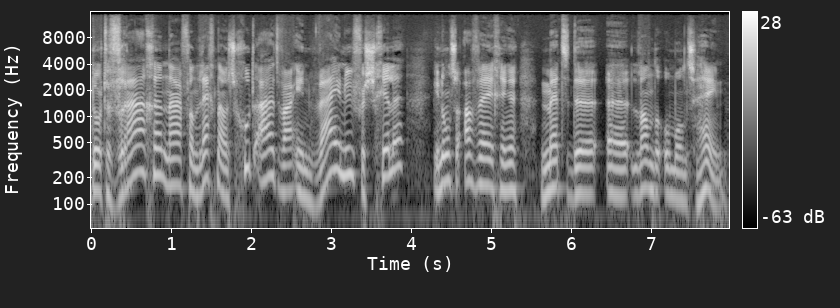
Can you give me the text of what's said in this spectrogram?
Door te vragen naar van leg nou eens goed uit waarin wij nu verschillen in onze afwegingen met de eh, landen om ons heen.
